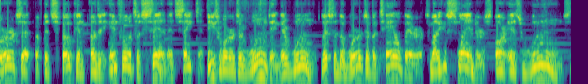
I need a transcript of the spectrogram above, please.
words that have been spoken under the influence of sin and Satan. These words are wounding. They're wounds. Listen, the words of a talebearer, somebody who slanders, are as wounds.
